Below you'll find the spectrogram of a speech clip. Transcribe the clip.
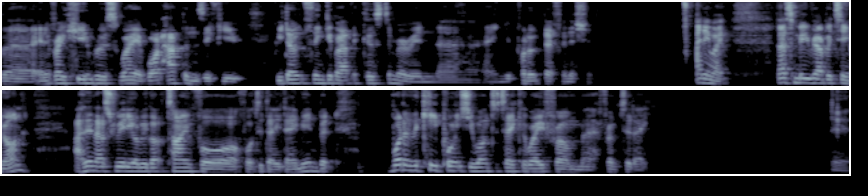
uh, in a very humorous way, of what happens if you if you don't think about the customer in uh, in your product definition. Anyway, that's me rabbiting on. I think that's really all we've got time for for today, Damien. But what are the key points you want to take away from uh, from today? Yeah,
